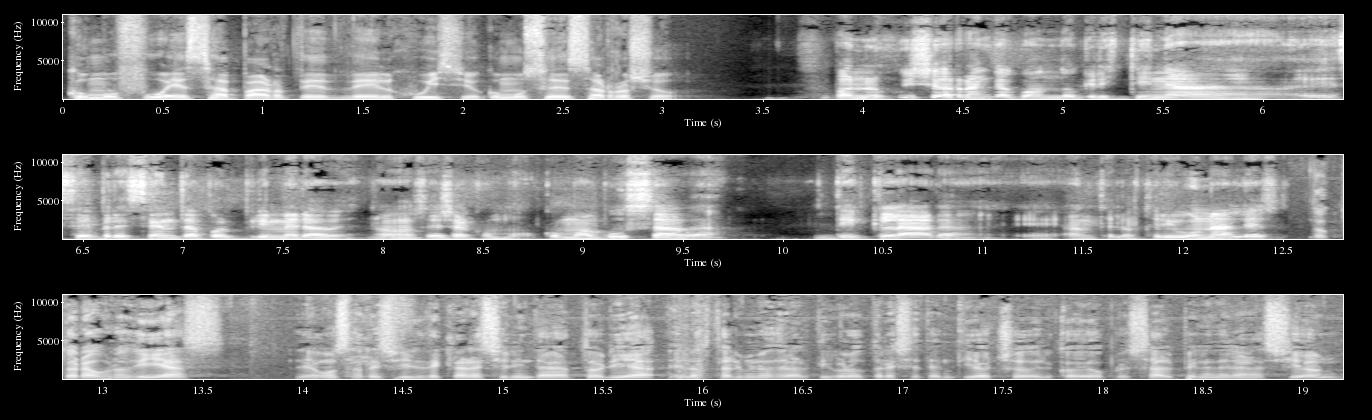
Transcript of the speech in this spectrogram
¿Cómo fue esa parte del juicio? ¿Cómo se desarrolló? Bueno, el juicio arranca cuando Cristina eh, se presenta por primera vez, ¿no? O sea, ella como, como acusada declara eh, ante los tribunales. Doctora, buenos días. Le vamos a recibir declaración indagatoria en los términos del artículo 378 del Código Procesal Penal de la Nación.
